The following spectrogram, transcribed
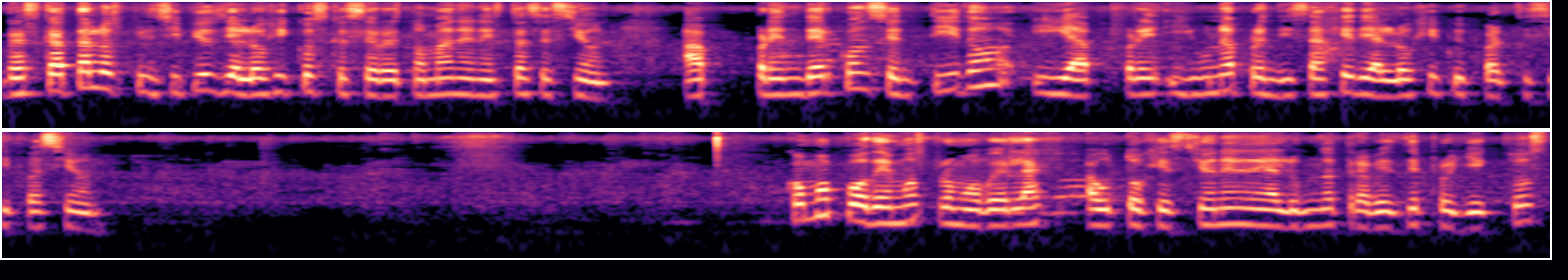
Rescata los principios dialógicos que se retoman en esta sesión. Aprender con sentido y, un aprendizaje dialógico y participación. ¿Cómo podemos promover la autogestión en el alumno a través de proyectos?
